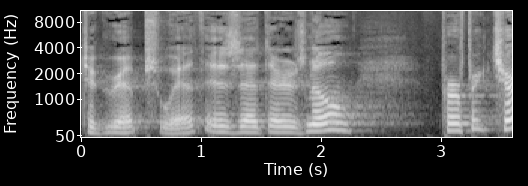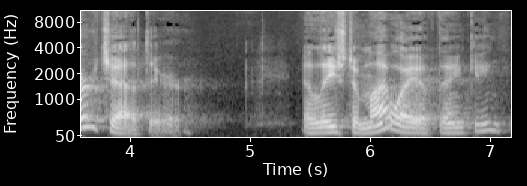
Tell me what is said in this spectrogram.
to grips with is that there's no perfect church out there. at least in my way of thinking,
